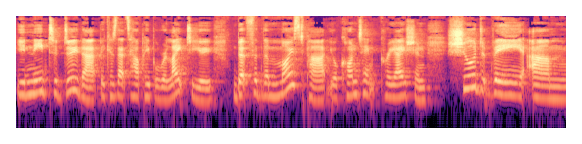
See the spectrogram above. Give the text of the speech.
You need to do that because that's how people relate to you. But for the most part, your content creation should be, um,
